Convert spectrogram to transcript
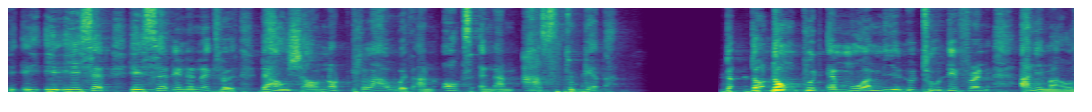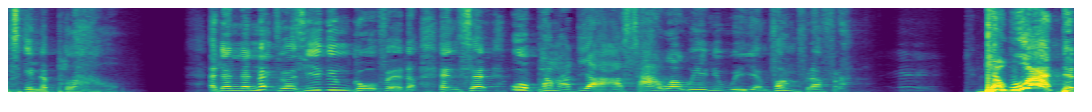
he, he, he, said, he said in the next verse, thou shalt not plow with an ox and an ass together. Don't, don't put a more two different animals in a plow. And then the next verse, he didn't go further and said, Oh, Pamadia, Asawa, we anyway, fra. The word, the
